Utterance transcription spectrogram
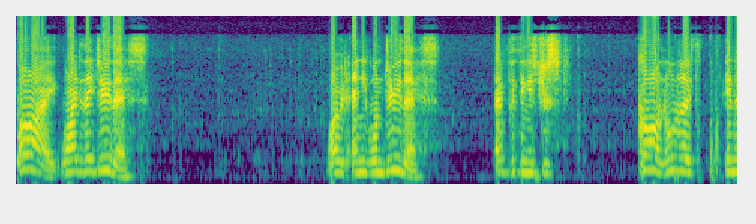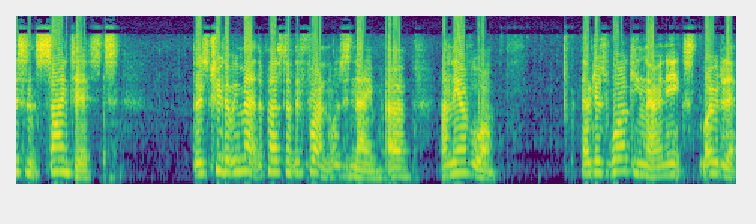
Why? Why do they do this? Why would anyone do this? Everything is just gone. All those innocent scientists. Those two that we met, the person at the front, what was his name? Uh, and the other one. They were just working there and he exploded it.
